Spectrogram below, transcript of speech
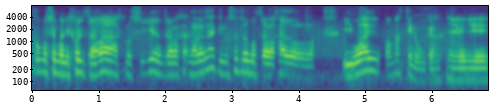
cómo se manejó el trabajo, siguieron trabajando. La verdad que nosotros hemos trabajado igual o más que nunca. Eh,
